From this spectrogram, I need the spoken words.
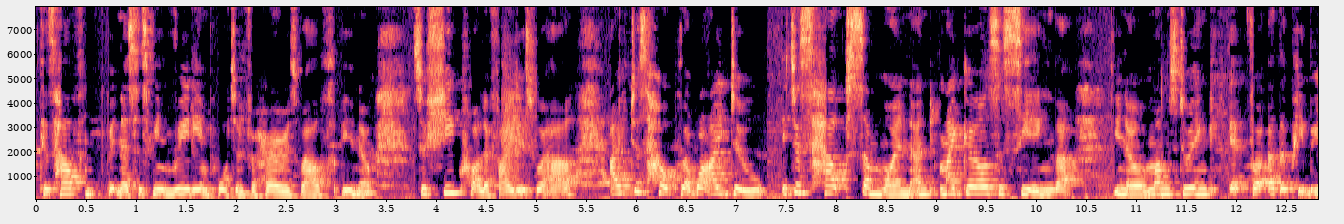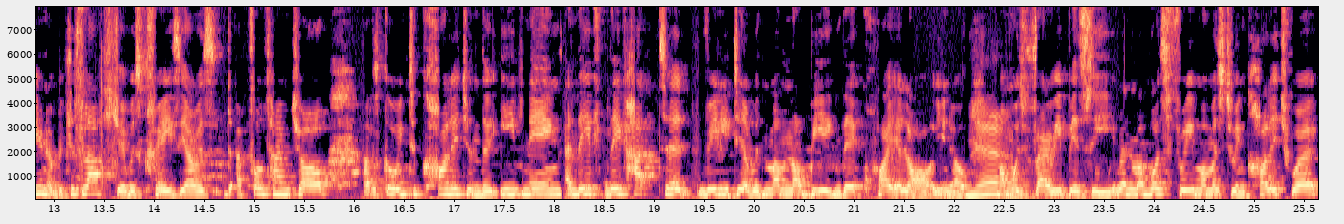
because health and fitness has been really important for her as well. You know, so she qualified as well. I just hope that what I do it just helps someone, and my girls are seeing that you know, mum's doing it for other people. You know, because last year was crazy. I was a full time job. I was going to college in the evening, and they've they've had to really deal with mum not being there quite a lot. You know, Yeah. mum was very busy. When mum was free, mum was doing college work,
